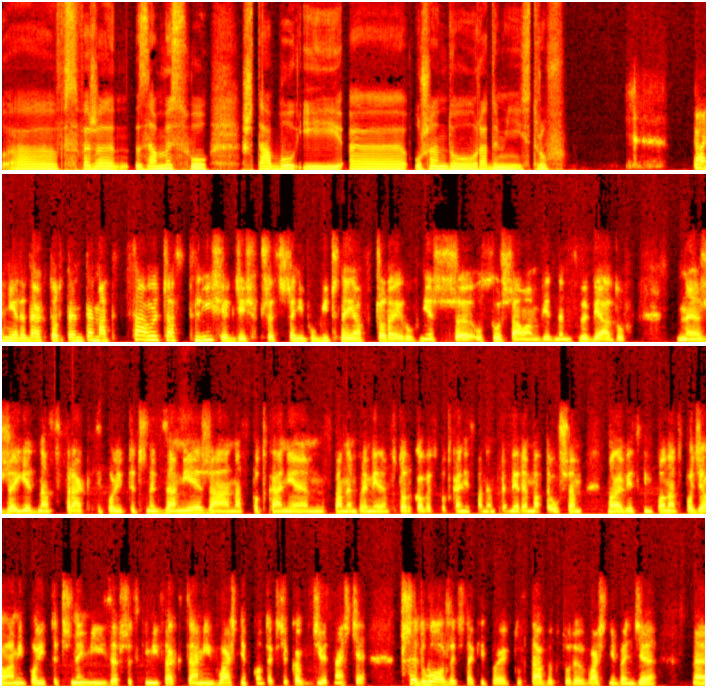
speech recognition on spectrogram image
w sferze zamysłu sztabu i e, Urzędu Rady Ministrów? Pani redaktor, ten temat cały czas tli się gdzieś w przestrzeni publicznej. Ja wczoraj również e, usłyszałam w jednym z wywiadów, że jedna z frakcji politycznych zamierza na spotkanie z panem premierem, wtorkowe spotkanie z panem premierem Mateuszem Morawieckim ponad podziałami politycznymi ze wszystkimi frakcjami właśnie w kontekście COVID-19 przedłożyć taki projekt ustawy, który właśnie będzie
